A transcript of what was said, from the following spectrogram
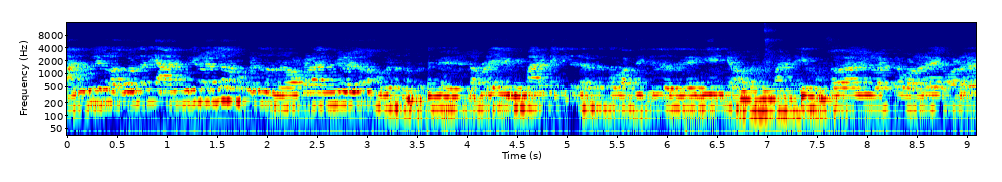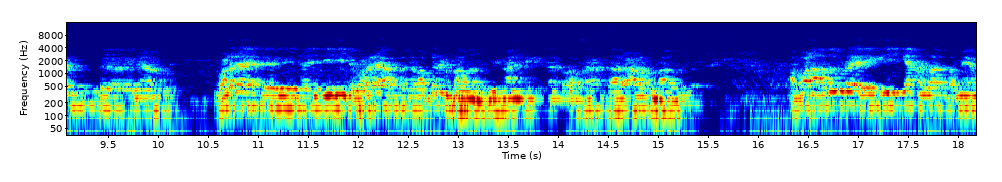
ആനുകൂല്യങ്ങൾ അതുപോലെ തന്നെ ഈ ആനുകൂല്യങ്ങളെല്ലാം നമുക്ക് കിട്ടുന്നുണ്ട്. നോർക്കയുടെ ആനുകൂല്യങ്ങളെല്ലാം നമുക്ക് കിട്ടുന്നുണ്ട്. നമ്മുടെ ഈ വിമാന ടിക്കറ്റ് നിരക്കൊക്കെ വർദ്ധിക്കുന്നത് ഏകീകരിക്കണം. വിമാന ടിക്കറ്റ് ഉത്സവകാലങ്ങളിലൊക്കെ വളരെ വളരെ വളരെ രീതിയിൽ വളരെ വർധന ഉണ്ടാകുന്നുണ്ട് വിമാന ടിക്കറ്റ് വർധന ധാരാളം ഉണ്ടാകുന്നുണ്ട് അപ്പോൾ അതുകൂടെ ഏകീകരിക്കാനുള്ള സമയം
